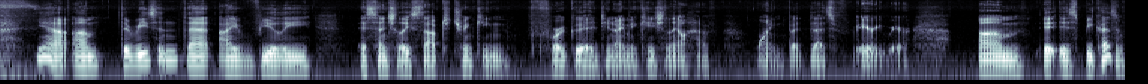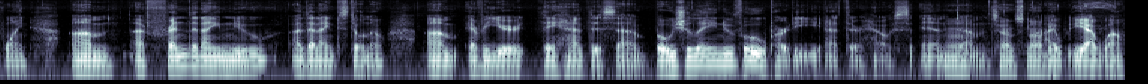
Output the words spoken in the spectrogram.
yeah, um the reason that I really essentially stopped drinking for good, you know, I mean occasionally I'll have wine, but that's very rare. Um, it is because of wine. Um, a friend that I knew, uh, that I still know, um, every year they had this uh, Beaujolais Nouveau party at their house, and um, Sounds snobby. I, yeah, well,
